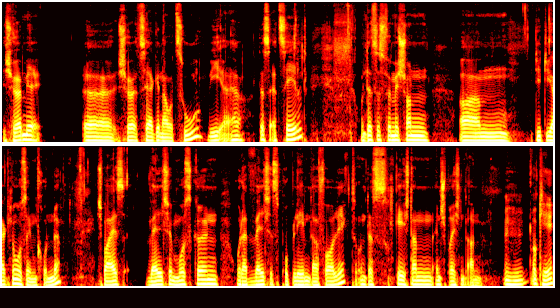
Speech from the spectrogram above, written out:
Ich höre mir, äh, ich höre sehr genau zu, wie er das erzählt. Und das ist für mich schon ähm, die Diagnose im Grunde. Ich weiß, welche Muskeln oder welches Problem da vorliegt und das gehe ich dann entsprechend an. Mhm, okay.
